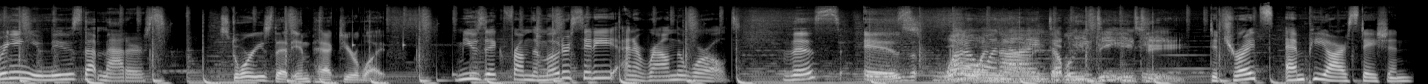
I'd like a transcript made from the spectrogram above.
Bringing you news that matters, stories that impact your life, music from the Motor City and around the world. This is 1019 WDET, Detroit's NPR station.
